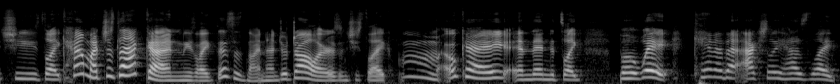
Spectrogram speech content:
she's like, "How much is that gun?" And he's like, "This is nine hundred dollars." And she's like, "Hmm, okay." And then it's like, "But wait, Canada actually has like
